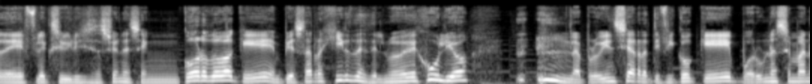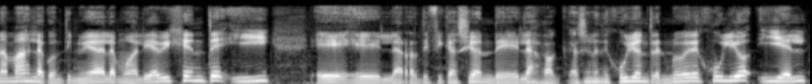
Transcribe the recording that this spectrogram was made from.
de flexibilizaciones en Córdoba que empieza a regir desde el 9 de julio. la provincia ratificó que por una semana más la continuidad de la modalidad vigente y eh, eh, la ratificación de las vacaciones de julio entre el 9 de julio y el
